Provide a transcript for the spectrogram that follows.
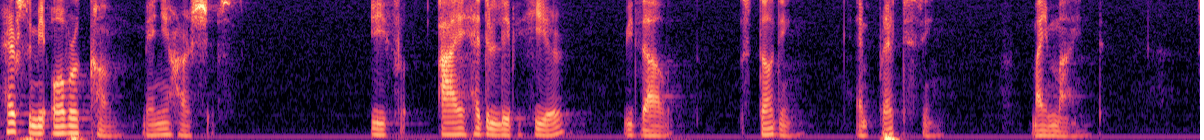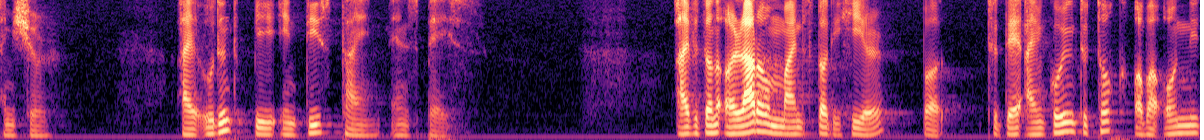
helps me overcome many hardships. If I had lived here without studying and practicing my mind, I'm sure I wouldn't be in this time and space. I've done a lot of mind study here, but today I'm going to talk about only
